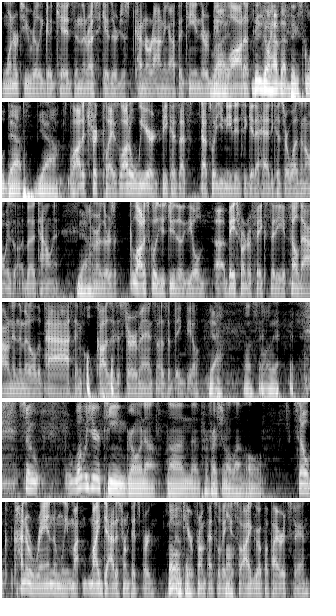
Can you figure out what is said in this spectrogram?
one or two really good kids, and the rest of the kids are just kind of rounding out the team. There would be Right. a lot of They things don't like have that big school depth. Yeah. a lot of trick plays, a lot of weird because that's that's what you needed to get ahead because there wasn't always the talent. Yeah. I remember there was a lot of schools used to do the, the old uh, base runner fakes that he fell down in the middle of the path and caused a disturbance. That was a big deal. Yeah. That's funny. So, what was your team growing up on the professional level? So kind of randomly, my, my dad is from Pittsburgh, Oh, moved okay. here from Pennsylvania. So I grew up a Pirates fan,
